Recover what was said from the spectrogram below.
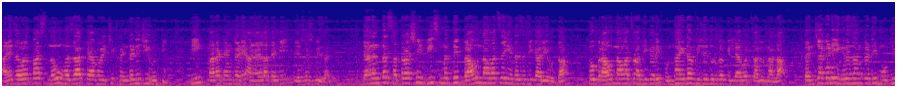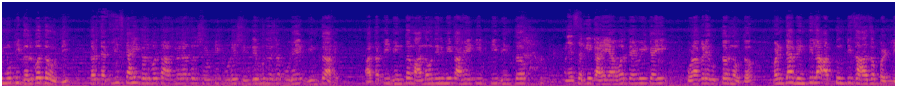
आणि जवळपास नऊ हजार त्यावेळेची खंडणी जी होती ती मराठ्यांकडे आणायला त्यांनी यशस्वी झाली. त्यानंतर सतराशे वीसमध्ये ब्राऊन नावाचा इंग्रज अधिकारी होता. तो ब्राऊन नावाचा अधिकारी पुन्हा एकदा विजयदुर्ग किल्ल्यावर चालून आला. त्यांच्याकडे इंग्रजांकडे मोठी मोठी गलबत होती. तर त्यातलीच काही गलबत आपल्याला तर शेवटी पुढे शिंदेबुर्गाच्या पुढे एक भिंत आहे. आता ती भिंत मानवनिर्मित आहे की ती भिंत नैसर्गिक आहे यावर त्यावेळी काही कोणाकडे उत्तर नव्हतं. पण त्या भिंतीला आतून ती जहाजं पडली.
